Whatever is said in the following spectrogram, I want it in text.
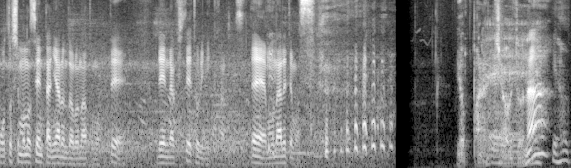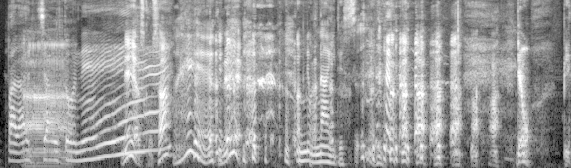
落とし物センターにあるんだろうなと思って連絡して取りに行く感じです、ええもう慣れてます。酔っ払っちゃうとな、酔っ払っちゃうとね。ねえ安子さん。ねえ。ね でもないです。でもびっ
